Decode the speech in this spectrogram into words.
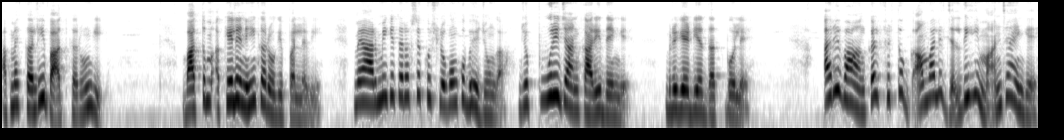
अब मैं कल ही बात करूँगी। बात तुम अकेले नहीं करोगी, पल्लवी। मैं आर्मी की तरफ़ से कुछ लोगों को भेजूँगा, जो पूरी जानकारी देंगे। ब्रिगेडियर दत्त बोले, अरे वाह अंकल, फिर तो गाँव वाले जल्दी ही मान जाएँगे।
